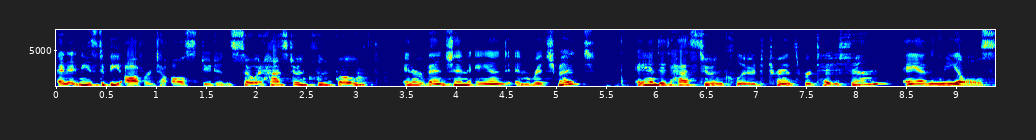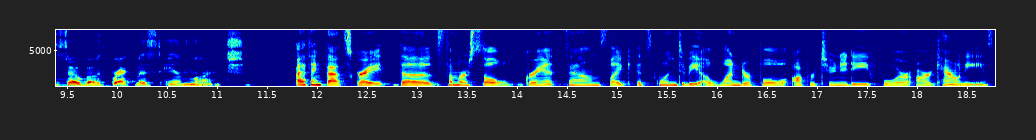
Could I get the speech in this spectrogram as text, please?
And it needs to be offered to all students. So it has to include both intervention and enrichment, and it has to include transportation and meals, so both breakfast and lunch. I think that's great. The Summer SOLE grant sounds like it's going to be a wonderful opportunity for our counties.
